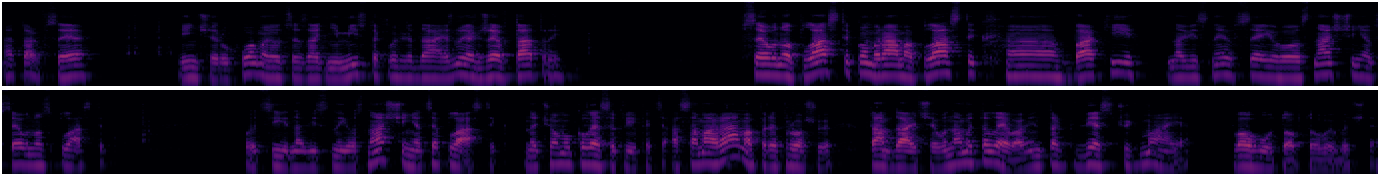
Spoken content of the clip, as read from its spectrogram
А так все. Інше рухоме. Оце задній міст так виглядає. Ну, як вже в Татри. Все воно пластиком, рама пластик, е, баки, навісне, все його оснащення, все воно з пластику. Оці навісні оснащення це пластик, на чому колеса кріпляться. А сама рама, перепрошую, там далі, вона металева, він так вес чуть має. Вагу, тобто, вибачте.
